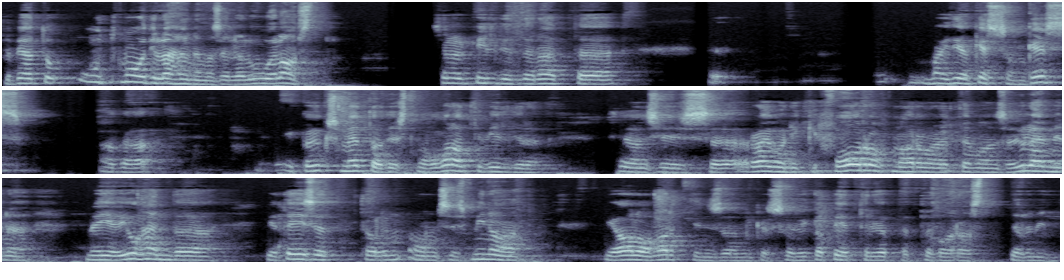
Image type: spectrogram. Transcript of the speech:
Te peate uutmoodi lähenema sellele uuel aastal. sellel pildil te näete, ma ei tea, kes on kes, aga ikka üks metodist mahub alati pildile see on siis äh, Raivo Nikiforov, ma arvan, et tema on see ülemine, meie juhendaja ja teised on, on siis mina ja Alo Martinson, kes oli ka Peetri õpetaja paar aastat peale mind.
